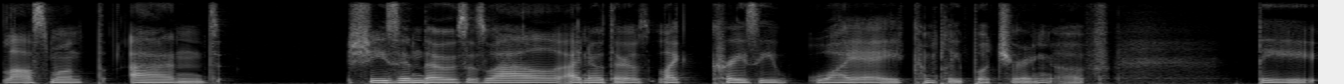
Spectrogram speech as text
last month, and she's in those as well. I know there's like crazy YA complete butchering of the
